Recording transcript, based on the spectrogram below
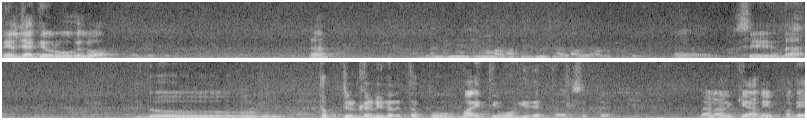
ಮೇಲ್ಜಾತಿಯವರು ಹೋಗಲ್ವಾ? ಹಾಂ, ಸೀದಾ ಇದು ತಪ್ಪು ತಿಳ್ಕೊಂಡಿದ್ದಾರೆ, ತಪ್ಪು ಮಾಹಿತಿ ಹೋಗಿದೆ ಅಂತ ಅನಿಸುತ್ತೆ. ನಾನು ಅದಕ್ಕೆ ಅನೇಕ ಪದೇ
